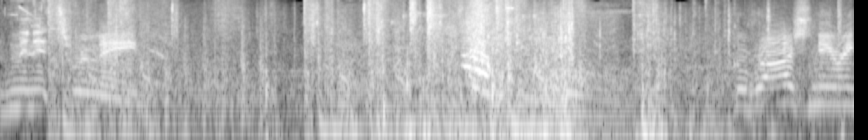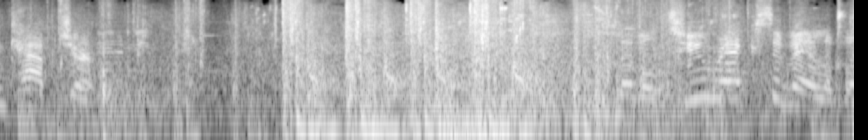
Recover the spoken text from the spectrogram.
Five minutes remain. Garage nearing capture. Level 2 REQs available.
